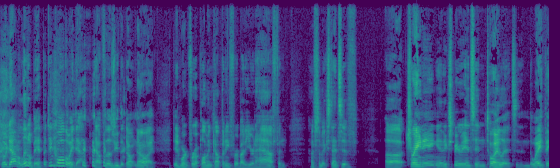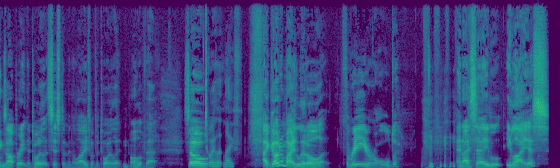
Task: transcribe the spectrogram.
go down a little bit, but didn't go all the way down. Now, for those of you that don't know, I did work for a plumbing company for about a year and a half, and have some extensive uh, training and experience in toilets and the way things operate in the toilet system and the life of a toilet and all of that. So, Toilet life. I go to my little three-year-old, and I say, Elias,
